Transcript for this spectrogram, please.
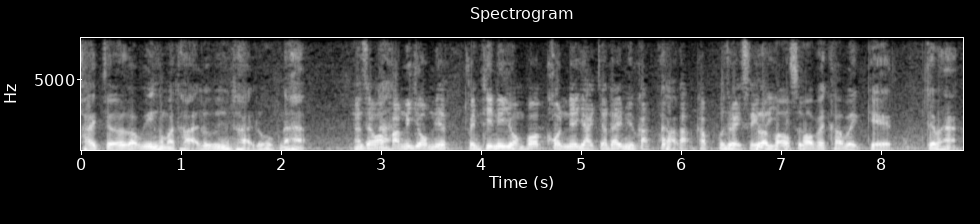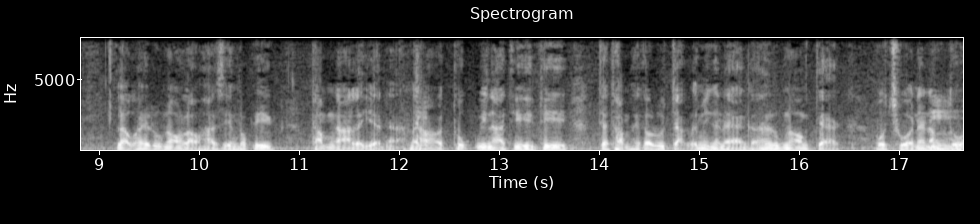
ใครเจอก็วิ่งเข้ามาถ่ายรูปวิ่งถ่ายรูปนะฮะ นั่นแสดงว่านะความนิยมเนี่ยเป็นที่นิยมเพราะว่าคนเนี่ยอยากจะได้มีโอกาสพบครับปะกับพลตรเอกเสแล้วรีพอพิสุทพอธิ์ไปเข้าไปเกตใช่ไหมฮะเราก็ให้ลูกน้องเราหาเสียงเพราะพี่ทำงานละเอียดเนี่ยหมายความว่าทุกวินาทีที่จะทำให้เขารู้จักและมีคะแนนก็ให้ลูกน้องแจกโบรชัวร์แนะนำตัว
